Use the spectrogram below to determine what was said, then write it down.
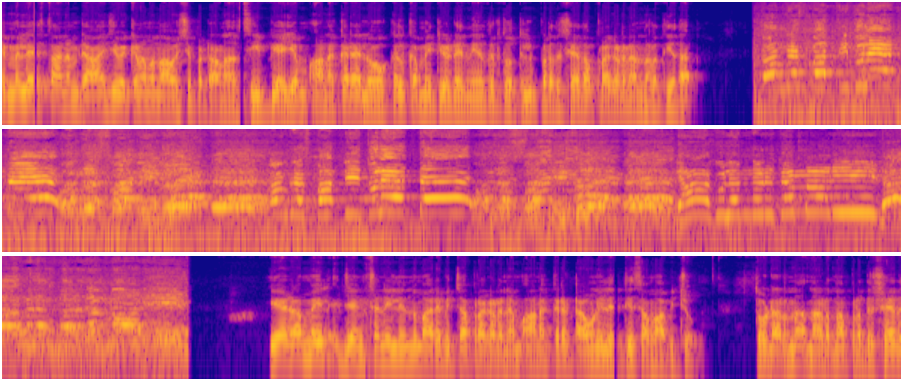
M L A സ്ഥാനം രാജിവെക്കണമെന്നാവശ്യപ്പെട്ടാണ് C P I M Anakkara local കമ്മിറ്റിയുടെ നേതൃത്വത്തിൽ പ്രതിഷേധ പ്രകടനം നടത്തിയത്. കോൺഗ്രസ് പാർട്ടി തുലയട്ടെ! കോൺഗ്രസ് പാർട്ടി തുലയട്ടെ! കോൺഗ്രസ് പാർട്ടി തുലയട്ടെ! കോൺഗ്രസ് പാർട്ടി തുലയട്ടെ! ഏഴാം മൈൽ ജംഗ്ഷനിൽ നിന്നും ആരംഭിച്ച പ്രകടനം അണക്കര ടൗണിലെത്തി സമാപിച്ചു. തുടർന്ന് നടന്ന പ്രതിഷേധ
